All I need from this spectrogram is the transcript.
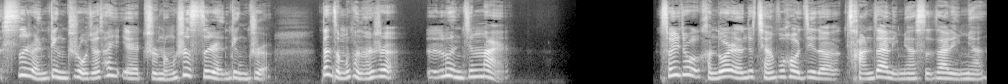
私人定制，我觉得它也只能是私人定制，但怎么可能是论斤卖？所以就很多人就前赴后继的残在里面，死在里面。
